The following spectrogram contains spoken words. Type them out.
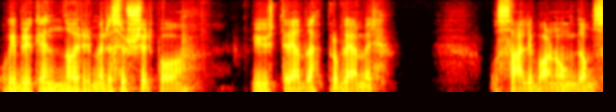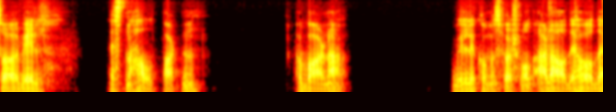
Og vi bruker enorme ressurser på å utrede problemer. Og særlig barn og ungdom så vil nesten halvparten av barna vil det komme spørsmål er det ADHD.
